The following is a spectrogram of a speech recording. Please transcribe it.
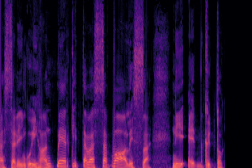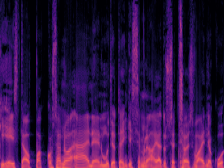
tässä niin kuin ihan merkittävässä vaalissa, niin e, toki ei sitä ole pakko sanoa ääneen, mutta jotenkin sellainen ajatus, että se olisi vain joku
